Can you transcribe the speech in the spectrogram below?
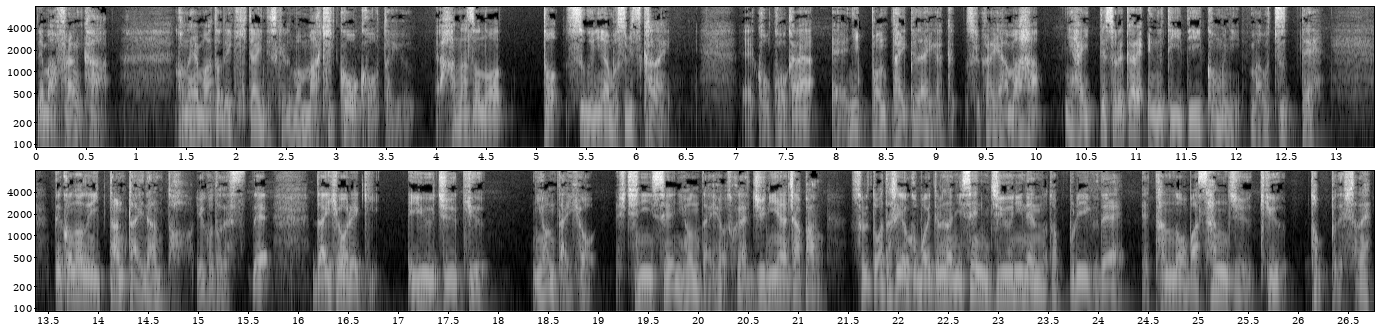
で、まあ、フランカー。この辺も後で聞きたいんですけれども、牧高校という、花園とすぐには結びつかない、え高校から、え日本体育大学、それからヤマハに入って、それから NTT コムに、まあ、移って、で、この一旦対談ということです。で、代表歴 U19 日本代表、7人制日本代表、それからジュニアジャパン、それと私がよく覚えてるのは2012年のトップリーグで、ターンオーバー39トップでしたね。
